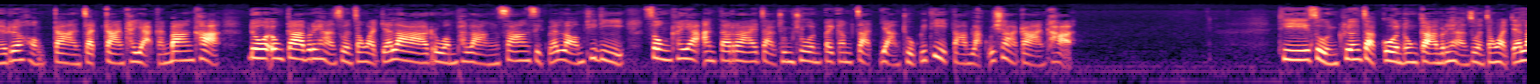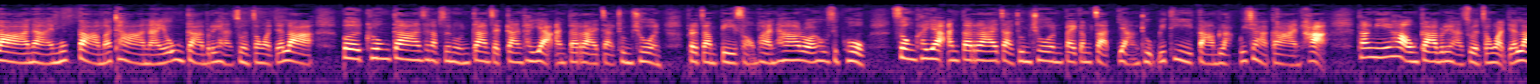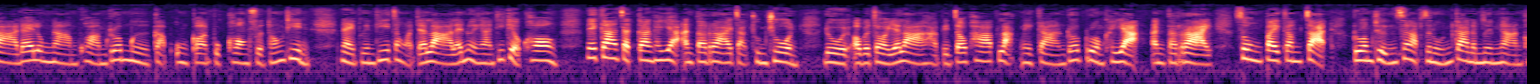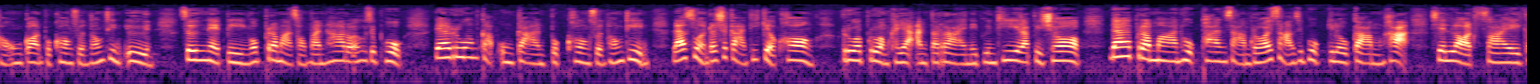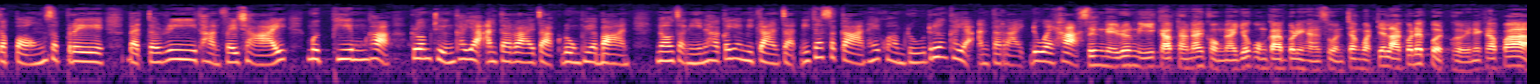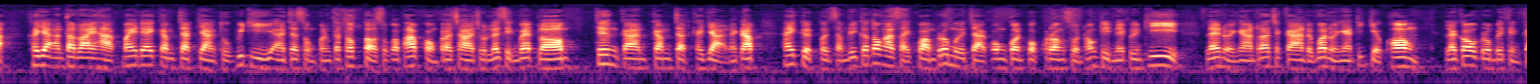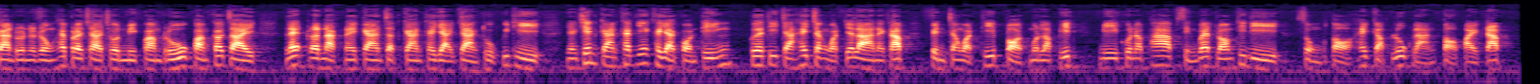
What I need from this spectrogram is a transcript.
ในเรื่องของการจัดการขยะกันบ้างค่ะ โดยองค์การบริหารส่วนจังหวัดยะลารวมพลังสร้างสิ่งแวดล้อมที่ดี ส่งขยะอันตรายจากชุมชนไปกำจัดอย่างถูกวิธีตามหลักวิชาการค่ะ ที่ศูนย์เครื่องจักรกลองค์การบริหารส่วนจังหวัดยะลา นายมุกตามัทานายองค์การบริหารส่วนจังหวัดยะลา เปิดโครงการสนับสนุนการจัดการขยะอันตรายจากชุมชน ประจำปี 2566 ส่งขยะอันตรายจากชุมชนไปกำจัดอย่างถูกวิธีตามหลักวิชาการค่ะ ทั้งนี้ค่ะองค์การบริหารส่วนจังหวัดยะลาได้ลงนามความร่วมมือกับองค์กรปกครองส่วนท้องถิ่น ในพื้นที่จังหวัดยะลา และหน่วยงานที่เกี่ยวข้อง ในการจัดการขยะอันตรายจากชุมชน โดยอบจยะลาค่ะเป็นเจ้าภาพหลักในการรวบรวมขยะอันตรายส่งไปกำจัด รวมถึงสนับสนุนการดำเนินงานขององค์กรปกครองส่วนท้องถิ่นอื่น ซึ่งในปีงบประมาณ 2566 ได้ร่วมกับองค์การปกครองส่วนท้องถิ่น และส่วนราชการที่เกี่ยวข้อง รวบรวมขยะอันตรายในพื้นที่รับผิดชอบ ได้ประมาณ 6,336 กิโลกรัมค่ะ เช่นหลอดไฟกระป๋องสเปรย์แบตเตอรี่ถ่านไฟฉาย หมึกพิมพ์ค่ะ รวมถึงขยะอันตรายจากโรงพยาบาล นอกจากนี้นะคะก็ยังมีการจัดนิทรรศการให้ความรู้เรื่องขยะอันตรายด้วยค่ะ ซึ่งในเรื่องนี้ครับทางด้านของนายกองค์การบริหารส่วนจังหวัดยะลาก็ได้เปิดเผยนะครับว่าขยะอันตรายหากไม่ได้กำจัดอย่างถูกวิธีอาจจะส่งผลกระทบต่อสุขภาพของประชาชนและสิ่งแวดล้อม ซึ่งการกำจัดขยะนะครับให้เกิดผลสำเร็จก็ต้องอาศัยความร่วมมือจากองค์กรปกครองส่วนท้องถิ่นในพื้นที่ และหน่วยงานราชการหรือว่าหน่วยงานที่เกี่ยวข้อง และก็รวมไปถึงการรณรงค์ให้ประชาชนมีความรู้ความเข้าใจ และระหนักในการจัดการขยะอย่างถูกวิธี อย่างเช่นการคัดแยกขยะก่อนทิ้ง เพื่อที่จะให้จังหวัดยะลานะครับ เป็นจังหวัดที่ปลอดมลพิษ มีคุณภาพสิ่งแวดล้อมที่ดี ส่งต่อให้กับลูกหลานต่อไปครับ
